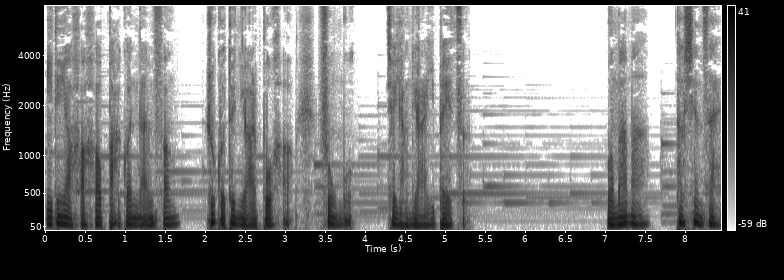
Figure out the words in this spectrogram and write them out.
一定要好好把关男方。如果对女儿不好，父母就养女儿一辈子。我妈妈到现在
